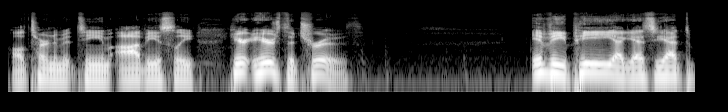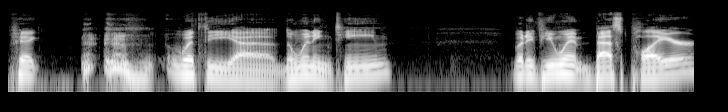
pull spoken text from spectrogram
all tournament team. Obviously, here here's the truth. MVP, I guess you had to pick with the uh, the winning team. But if you went best player,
